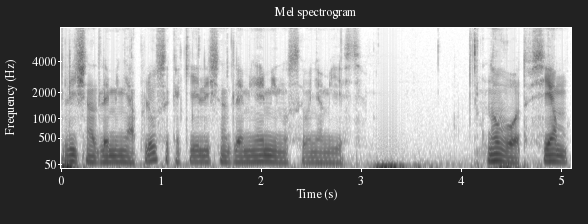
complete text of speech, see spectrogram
лично для меня плюсы, какие лично для меня минусы в нем есть. Ну вот, всем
